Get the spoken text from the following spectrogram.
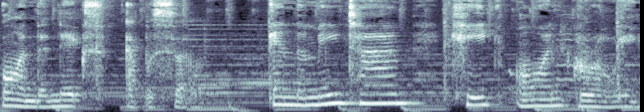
on the next episode. In the meantime, keep on growing.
